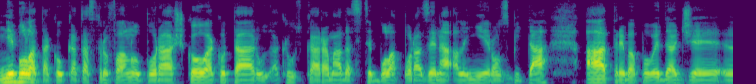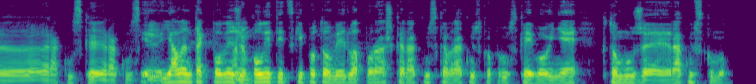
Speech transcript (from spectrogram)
Nebola takou katastrofálnou porážkou, ako tá ako ruská armáda síce bola porazená, ale nie rozbitá. A treba povedať, že rakúske, rakúsky... Ja len tak poviem, ano. že politicky potom viedla porážka Rakúska v rakúsko-prúskej vojne k tomu, že Rakúsko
